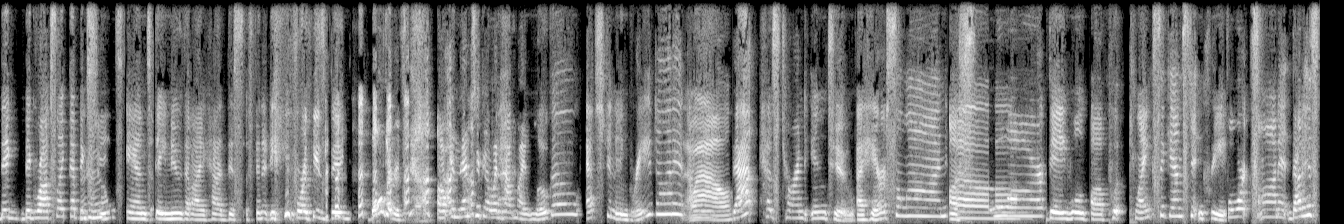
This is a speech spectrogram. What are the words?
big big rocks like that, big Mhm. stones, and they knew that I had this affinity for these big boulders, uh, and then to go and have my logo etched and engraved on it. I mean, Wow. that has turned into a hair salon, a Oh. store. They will uh, put planks against it and create forts on it. That has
